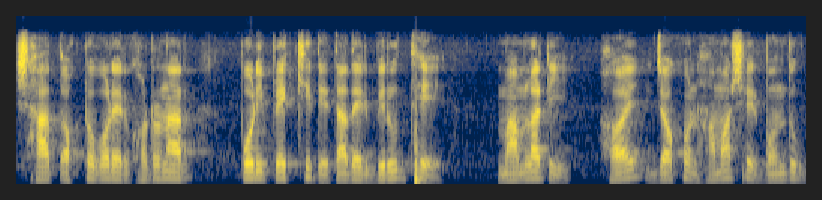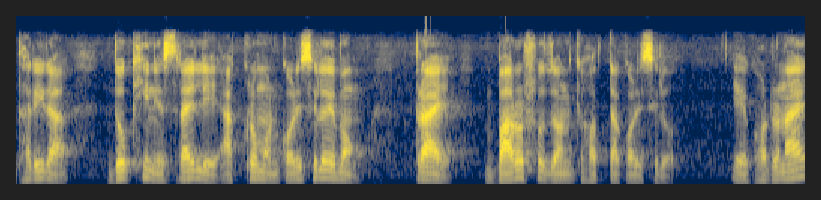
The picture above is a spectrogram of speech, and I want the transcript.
সাত অক্টোবরের ঘটনার পরিপ্রেক্ষিতে তাদের বিরুদ্ধে মামলাটি হয় যখন হামাসের বন্দুকধারীরা দক্ষিণ ইসরায়েলে আক্রমণ করেছিল এবং প্রায় বারোশো জনকে হত্যা করেছিল। এ ঘটনায়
